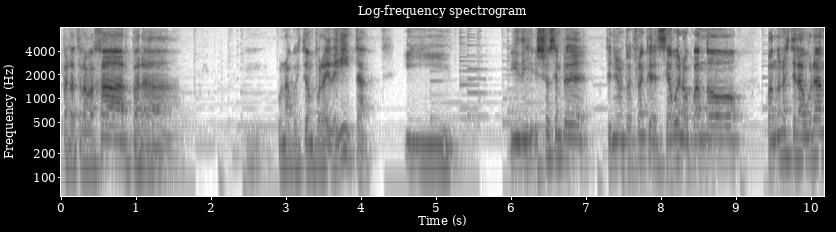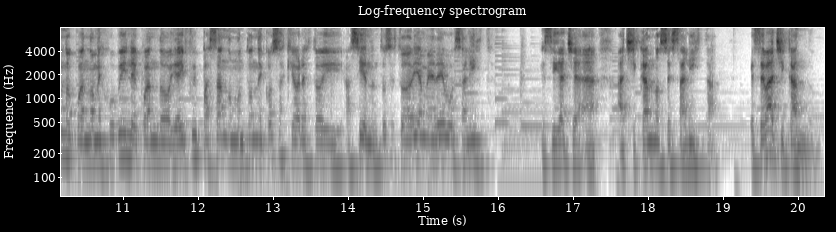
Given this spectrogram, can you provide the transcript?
para trabajar, para una cuestión por ahí de guita. Y, y yo siempre tenía un refrán que decía, bueno, cuando cuando no esté laburando, cuando me jubile, cuando... Y ahí fui pasando un montón de cosas que ahora estoy haciendo. Entonces todavía me debo esa lista. Que siga achicándose esa lista. Que se va achicando.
